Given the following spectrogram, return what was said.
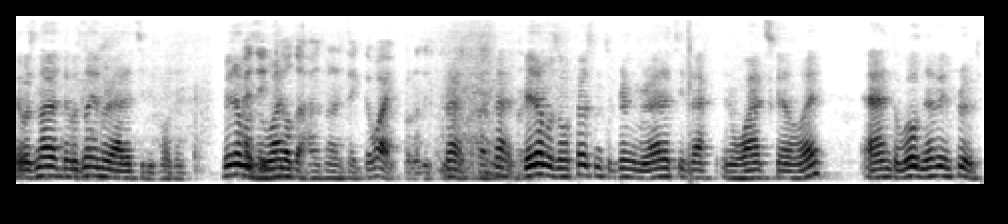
There was no, there was no immorality before then. Bilam was And the they one. killed the husband and take the wife, but at least Right, the right. first. Bilam was the person to bring morality back in a wide scale way, and the world never improved.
